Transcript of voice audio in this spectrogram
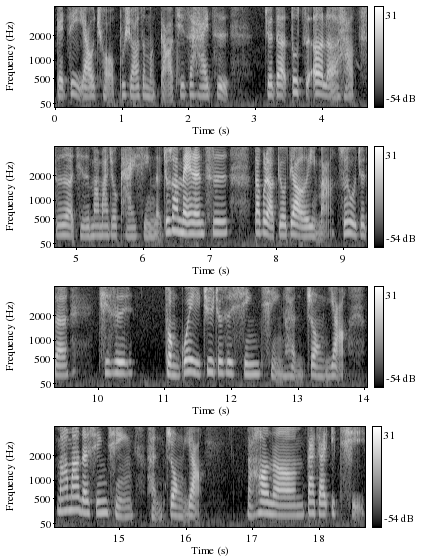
给自己要求不需要这么高。其实孩子觉得肚子饿了，好吃了，其实妈妈就开心了。就算没人吃，大不了丢掉而已嘛。所以我觉得，其实总归一句就是心情很重要，妈妈的心情很重要。然后呢，大家一起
